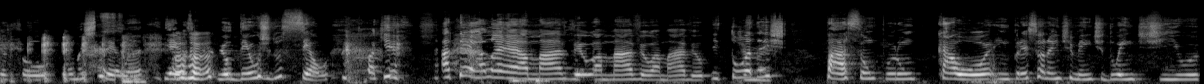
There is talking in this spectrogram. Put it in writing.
eu sou uma estrela. E aí você, uhum. meu Deus do céu. Só que até ela é amável, amável, amável. E todas passam por um caô impressionantemente doentio,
